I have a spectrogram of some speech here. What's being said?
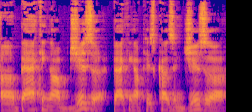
uh, backing up GZA, backing up his cousin GZA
